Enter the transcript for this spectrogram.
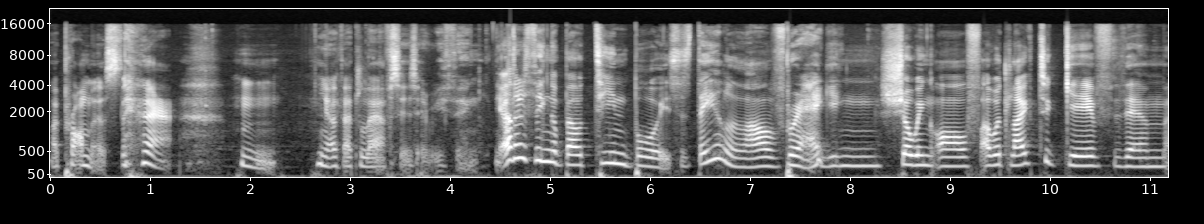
I promise. hmm. Yeah, that laugh says everything. The other thing about teen boys is they love bragging, showing off. I would like to give them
